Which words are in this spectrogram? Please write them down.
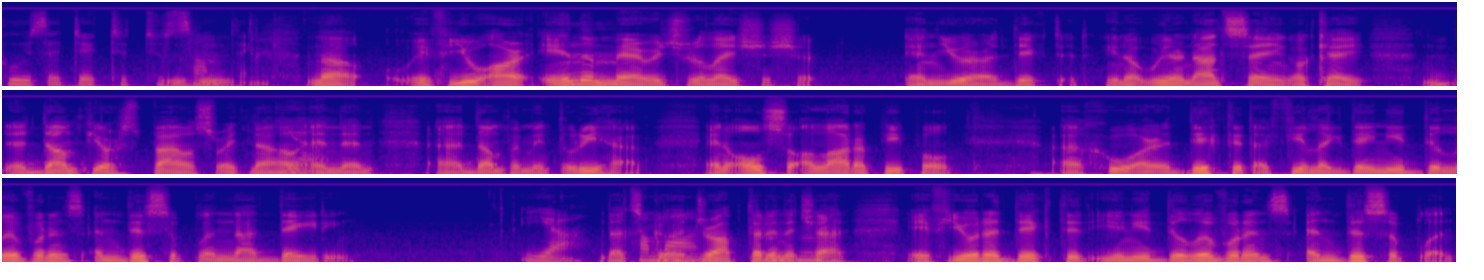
who's addicted to Mhm. something Now, if you are in a marriage relationship and you are addicted, you know, we are not saying, okay, d- dump your spouse right now Yeah. and then uh, dump him into rehab. And also, a lot of people uh, who are addicted, I feel like they need deliverance and discipline, not dating. Yeah That's good. on. Drop that in the Mhm. chat. If you're addicted, you need deliverance and discipline,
